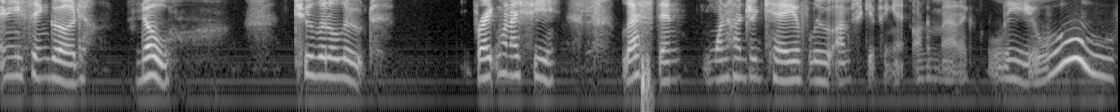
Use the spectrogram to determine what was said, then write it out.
Anything good? No. Too little loot. Right when I see less than 100k of loot, I'm skipping it automatically. Woo!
